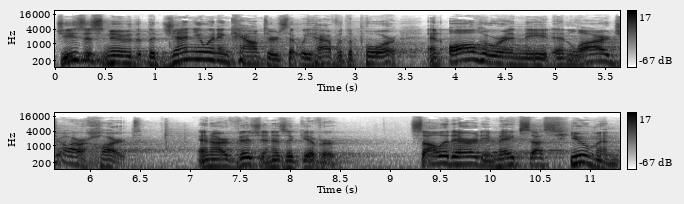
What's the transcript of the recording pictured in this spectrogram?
Jesus knew that the genuine encounters that we have with the poor and all who are in need enlarge our heart and our vision as a giver. Solidarity makes us human.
